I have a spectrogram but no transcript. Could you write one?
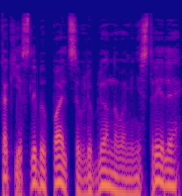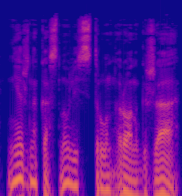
как если бы пальцы влюбленного министреля нежно коснулись струн ронгжа.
